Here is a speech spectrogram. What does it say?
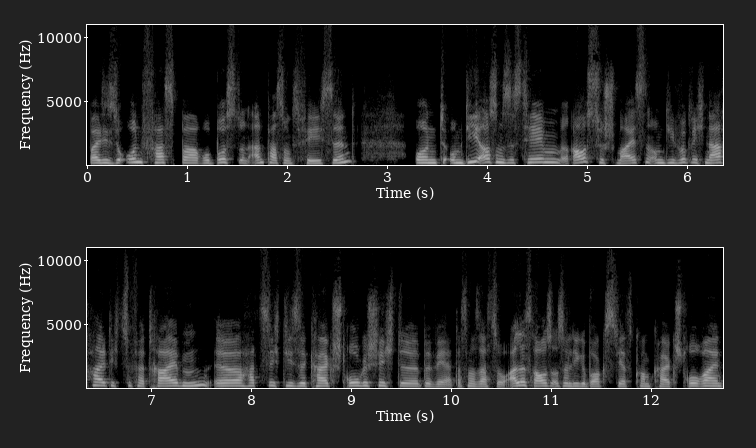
weil die so unfassbar robust und anpassungsfähig sind. Und um die aus dem System rauszuschmeißen, um die wirklich nachhaltig zu vertreiben, äh, hat sich diese Kalkstroh-Geschichte bewährt, dass man sagt, so alles raus aus der Liegebox, jetzt kommt Kalkstroh rein.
